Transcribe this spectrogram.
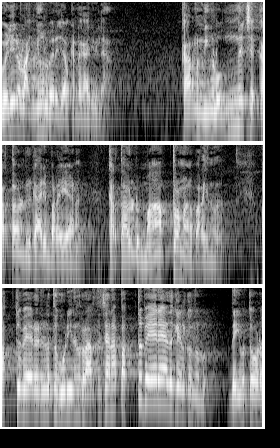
വെളിയിലുള്ള അഞ്ഞൂറ് പേര് കേൾക്കേണ്ട കാര്യമില്ല. കാരണം നിങ്ങൾ ഒന്നിച്ച് കർത്താവിന്റെ ഒരു കാര്യം പറയുകയാണ്. കർത്താവിനോട് മാത്രമാണ് പറയുന്നത്. പത്ത് പേരൊരിടത്ത് കൂടിയിരുന്ന് പ്രാർത്ഥിച്ചാൽ ആ പത്ത് പേരെ അത് കേൾക്കുന്നുള്ളൂ. ദൈവത്തോട്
